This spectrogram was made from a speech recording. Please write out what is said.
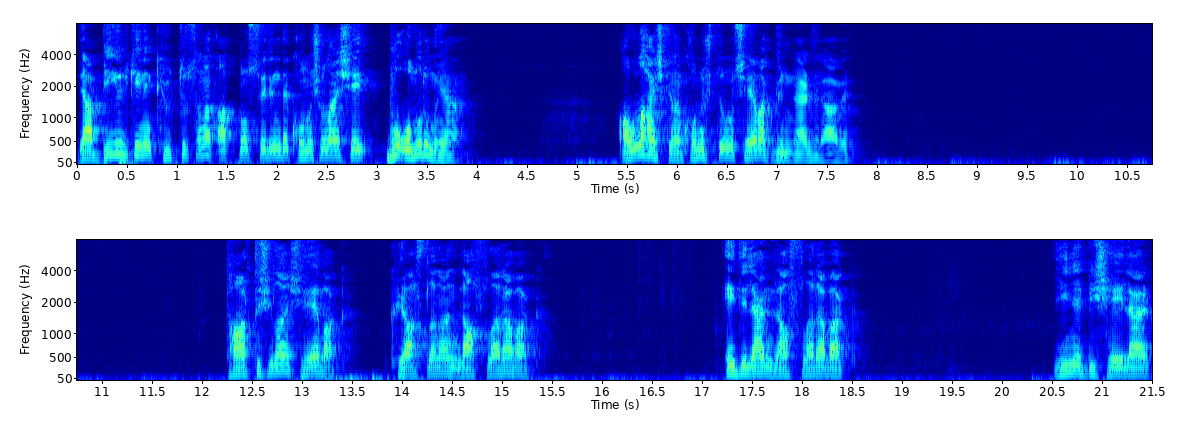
Ya bir ülkenin kültür sanat atmosferinde konuşulan şey bu olur mu ya? Allah aşkına konuştuğumuz şeye bak günlerdir abi. Tartışılan şeye bak. Kıyaslanan laflara bak. Edilen laflara bak. Yine bir şeyler,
